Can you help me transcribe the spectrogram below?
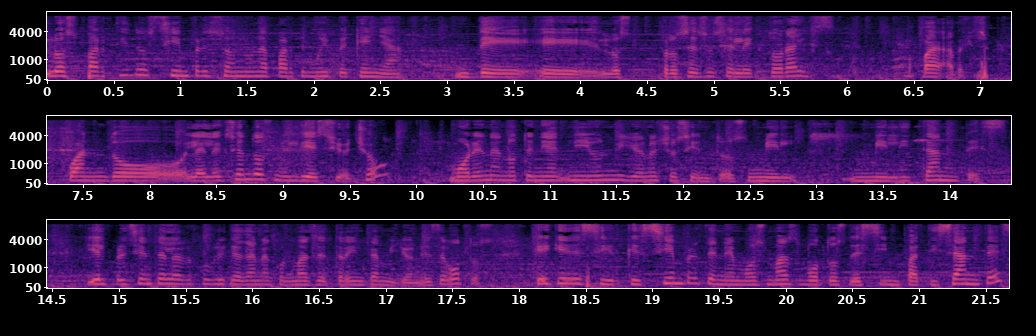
los partidos siempre son una parte muy pequeña de eh, los procesos electorales. A ver, cuando la elección 2018, Morena no tenía ni un millón ochocientos mil militantes y el presidente de la República gana con más de 30 millones de votos. ¿Qué quiere decir? Que siempre tenemos más votos de simpatizantes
